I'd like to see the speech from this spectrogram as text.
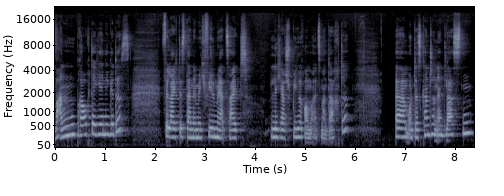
wann braucht derjenige das? Vielleicht ist da nämlich viel mehr zeitlicher Spielraum, als man dachte. Ähm, und das kann schon entlasten.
